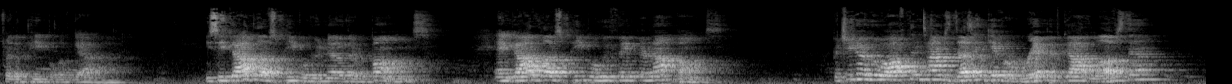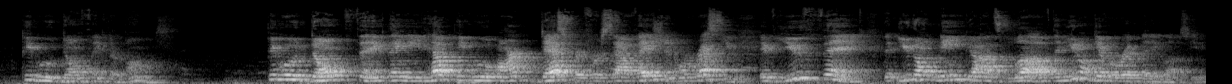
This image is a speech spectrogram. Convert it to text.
for the people of God. You see, God loves people who know they're bums, and God loves people who think they're not bums. But you know who oftentimes doesn't give a rip if God loves them? People who don't think they're bums. People who don't think they need help. People who aren't desperate for salvation or rescue. If you think that you don't need God's love, then you don't give a rip that He loves you.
